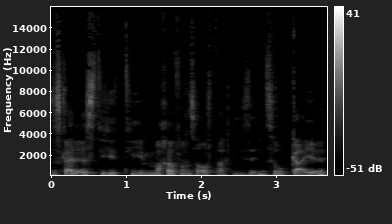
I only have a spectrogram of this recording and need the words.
das Geile ist, die, die Macher von South Park, die sind so geil.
